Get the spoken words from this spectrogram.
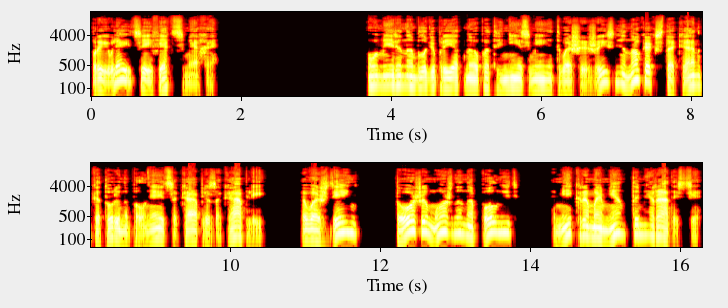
проявляется эффект смеха. Умеренно благоприятный опыт не изменит вашей жизни, но как стакан, который наполняется капля за каплей, ваш день тоже можно наполнить микромоментами радости.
